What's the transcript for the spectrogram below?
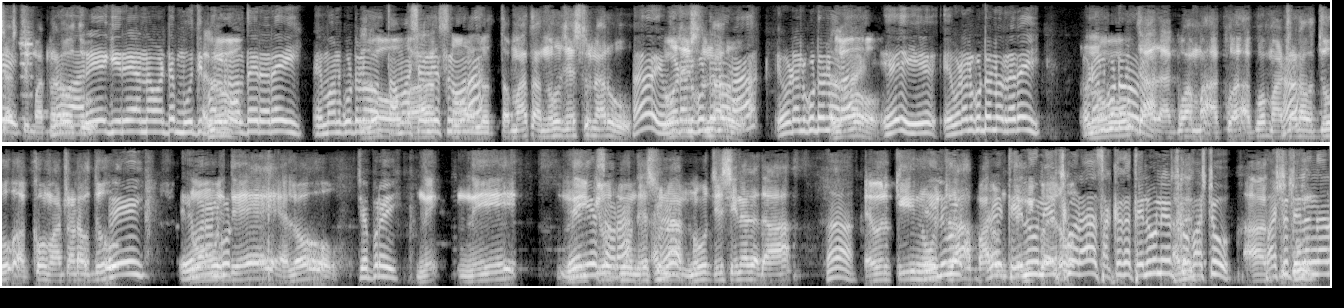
జాస్తి మాట్లాడవద్దు. అరే గిరే అన్నావంటే మూతి పనులు. రాలుతాయి రే ఏమనుకుంటున్నావు? తమాషాలు వాళ్ళు తమాత నువ్వు చేస్తున్నారు. ఆ, నువ్వు ఎవడు అనుకుంటున్నారా చేస్తున్నారు. ఎవడు అనుకుంటున్నారా హలో. ఏ ఏ- ఎవడు అనుకుంటున్నావు రే? ఎక్కువ మాట్లాడవద్దు ఎక్కువ మాట్లాడవద్దు. ఎవరు హలో. చెప్పు నీ నువ్వు చేసినా కదా. ఎవరికి తెలుగు. నేర్చుకోరా? చక్కగా తెలుగు నేర్చుకో ఫస్ట్ ఫస్ట్ తెలంగాణ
